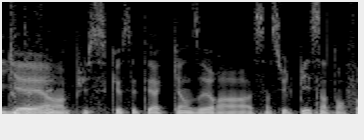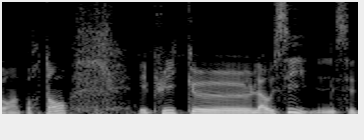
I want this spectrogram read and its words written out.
hier, puisque c'était à 15h à Saint-Sulpice, un temps fort important. Et puis que là aussi, c'est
